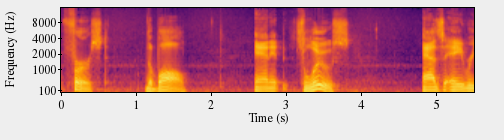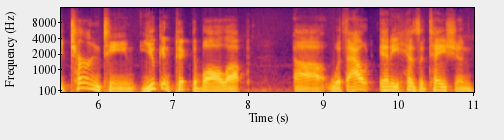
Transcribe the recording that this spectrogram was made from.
first, the ball, and it's loose, as a return team, you can pick the ball up uh, without any hesitation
